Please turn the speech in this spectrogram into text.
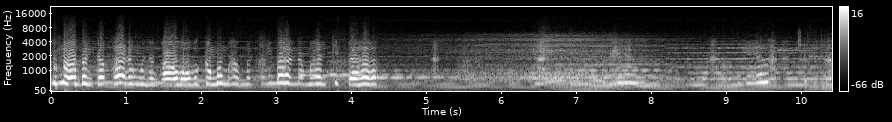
Lumaban ka, parang mo nang awa. Huwag kang mamamatay. Mahal na mahal kita. Angel! Angel! Sarina,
